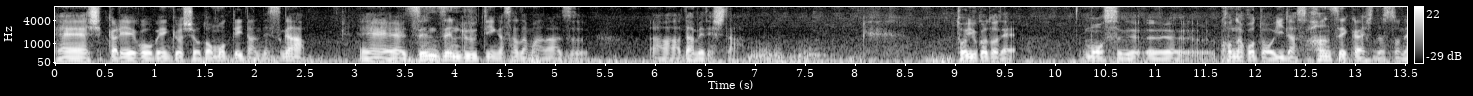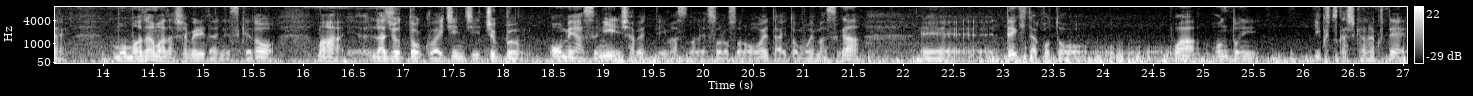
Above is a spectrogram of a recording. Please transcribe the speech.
えー、しっかり英語を勉強しようと思っていたんですが、えー、全然ルーティンが定まらずあダメでした。ということでもうすぐこんなことを言い出す反省会し出すとねもうまだまだ喋りたいんですけどまあラジオトークは1日10分を目安に喋っていますのでそろそろ終えたいと思いますが、えー、できたことは本当にいくつかしかなくて、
